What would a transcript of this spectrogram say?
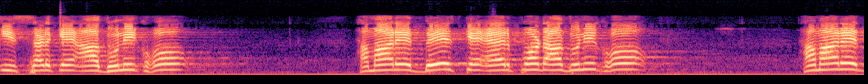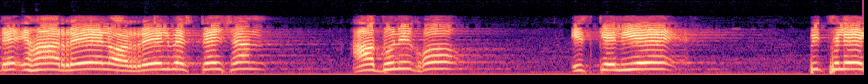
की सड़कें आधुनिक हो, हमारे देश के एयरपोर्ट आधुनिक हो, हमारे यहाँ रेल और रेलवे स्टेशन आधुनिक हो, इसके लिए पिछले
